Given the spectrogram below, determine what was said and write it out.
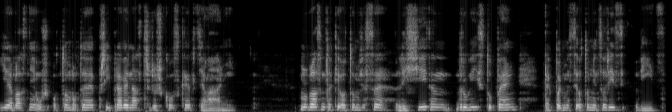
je vlastně už o tom, o té přípravě na středoškolské vzdělání. Mluvila jsem taky o tom, že se liší ten druhý stupeň, tak pojďme si o tom něco říct víc.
